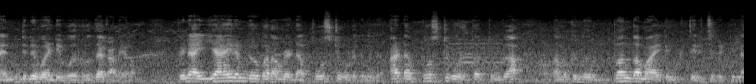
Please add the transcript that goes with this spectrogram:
റെന്റിന് വേണ്ടി വെറുതെ കളയണം. പിന്നെ അയ്യായിരം രൂപ നമ്മൾ ഡെപ്പോസിറ്റ് കൊടുക്കുന്നുണ്ട്. ആ ഡെപ്പോസിറ്റ് കൊടുത്ത തുക നമുക്ക് നിർബന്ധമായിട്ടും തിരിച്ചു കിട്ടില്ല.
